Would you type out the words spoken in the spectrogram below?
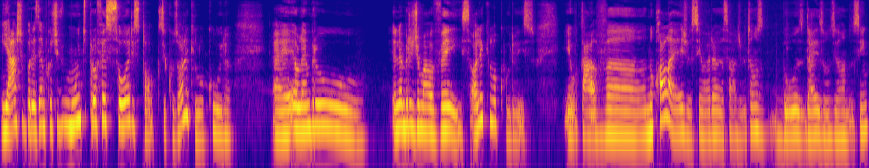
E acho, por exemplo, que eu tive muitos professores tóxicos. Olha que loucura. É, eu lembro. Eu lembro de uma vez, olha que loucura isso eu tava no colégio, assim, eu era, sei lá, devia ter uns 12, 10, 11 anos, assim,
